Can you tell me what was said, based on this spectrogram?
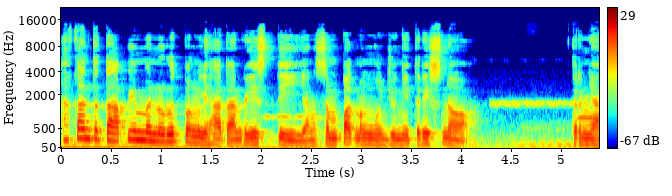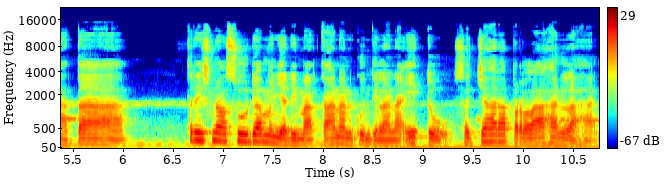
Akan tetapi, menurut penglihatan Risti yang sempat mengunjungi Trisno, ternyata Trisno sudah menjadi makanan kuntilanak itu secara perlahan-lahan.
